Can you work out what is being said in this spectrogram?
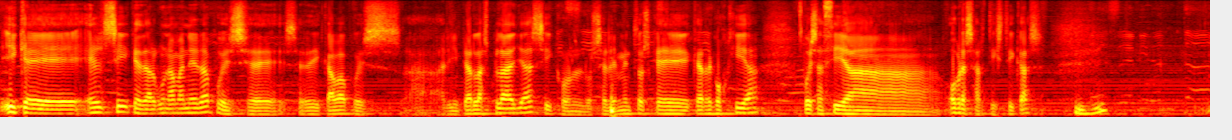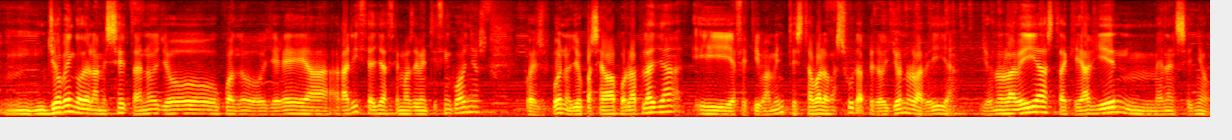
y que él sí que de alguna manera pues eh, se dedicaba pues a, limpiar las playas y con los elementos que, que recogía pues hacía obras artísticas. Mm, Yo vengo de la meseta, ¿no? Yo cuando llegué a a Galicia ya hace más de 25 años, pues bueno, yo paseaba por la playa y efectivamente estaba la basura, pero yo no la veía. Yo no la veía hasta que alguien me la enseñó.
